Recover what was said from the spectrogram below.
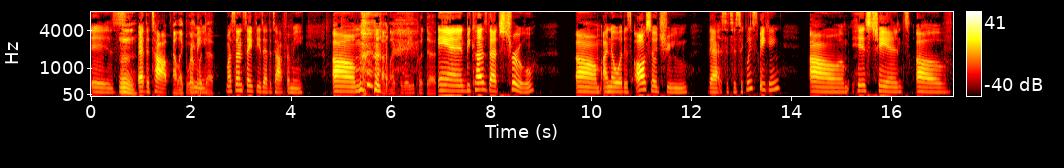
is Mm. at the top. I like the way for you put that. My son's safety is at the top for me. Um, I like the way you put that. and because that's true, um, I know it is also true that statistically speaking, um, his chance of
